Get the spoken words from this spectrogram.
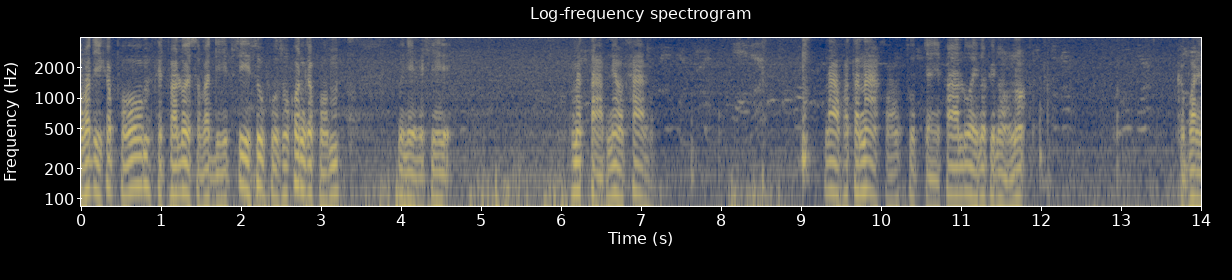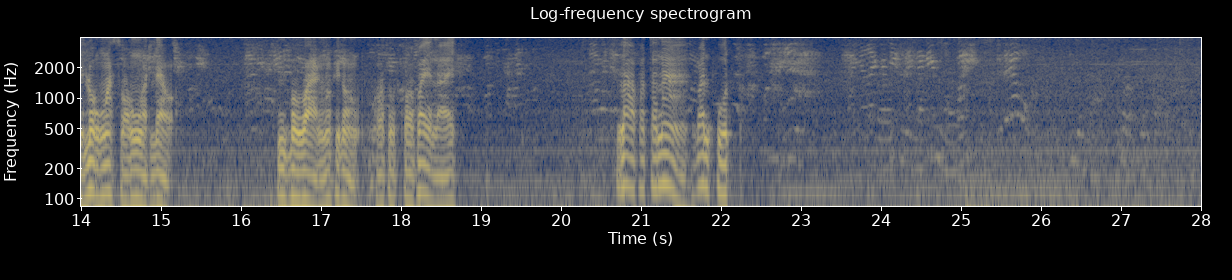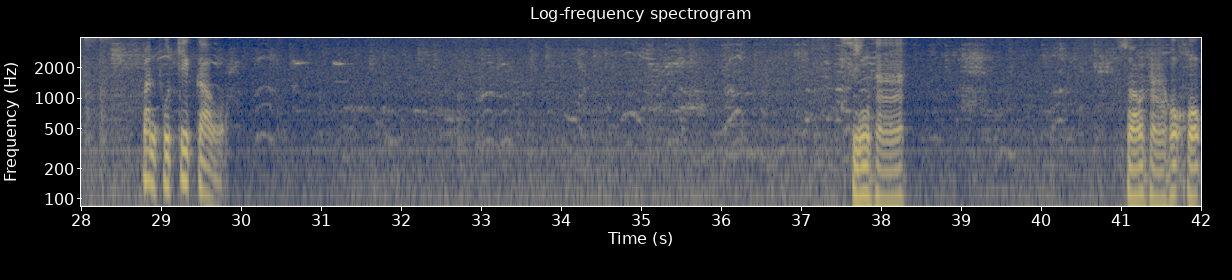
สวัสดีครับผมเพชรพารวยสวัสดีซี่สู้ผู้สุขคนครับผมวันนี้ก็คือมาตามแนวทางล่าพัฒนาของสุดใจพารวยเนาะพี่น้องเนาะก็บ่ได้ลงมาสองงวดแล้วมันบว่างเนาะพี่น้องขอโทษขอไฟหลายล่าพัฒนาวันพุธ วันพุธที่เก่าสิงหาสองหาหกหก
